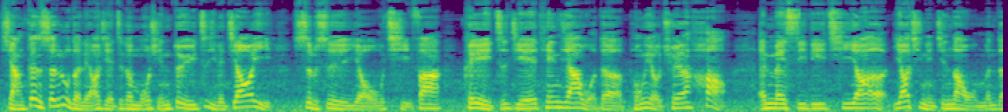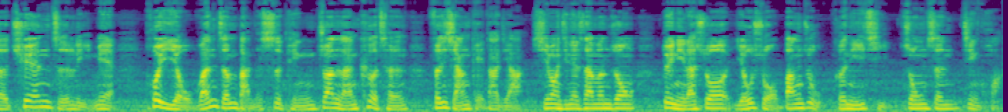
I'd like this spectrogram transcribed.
想更深入的了解这个模型对于自己的交易是不是有启发，可以直接添加我的朋友圈号 MACD 七幺二，邀请你进到我们的圈子里面，会有完整版的视频专栏课程分享给大家。希望今天三分钟对你来说有所帮助，和你一起终身进化。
